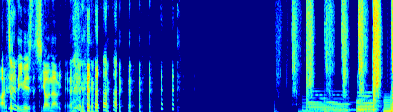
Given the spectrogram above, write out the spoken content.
あれちょっとイメージと違うなみたいな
